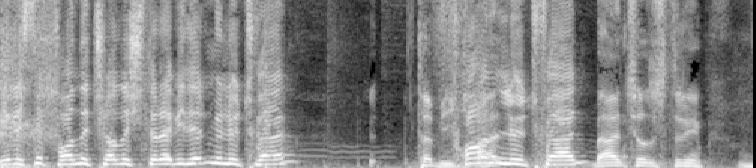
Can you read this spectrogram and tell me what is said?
Birisi fanı çalıştırabilir mi lütfen? Tabii ki Fan ben, lütfen. ben çalıştırayım. Ben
